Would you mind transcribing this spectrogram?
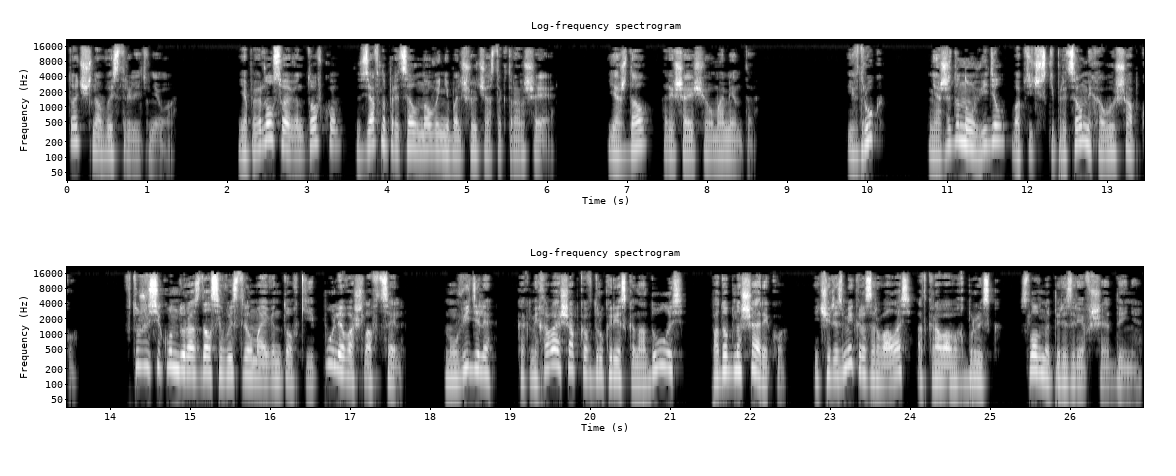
точно выстрелить в него. Я повернул свою винтовку, взяв на прицел новый небольшой участок траншеи. Я ждал решающего момента. И вдруг неожиданно увидел в оптический прицел меховую шапку. Ту же секунду раздался выстрел моей винтовки, и пуля вошла в цель. Мы увидели, как меховая шапка вдруг резко надулась, подобно шарику, и через миг разорвалась от кровавых брызг, словно перезревшая дыня.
